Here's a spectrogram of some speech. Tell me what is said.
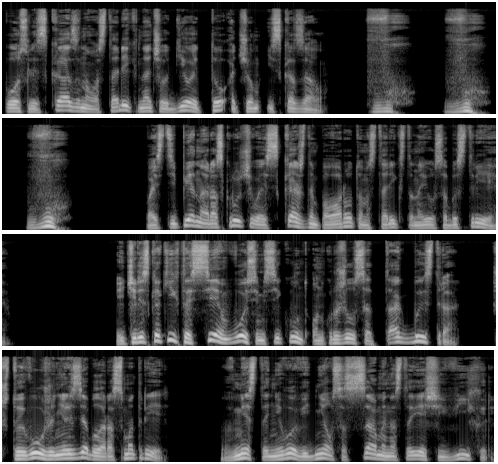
После сказанного старик начал делать то, о чем и сказал. Вух, вух, вух. Постепенно раскручиваясь, с каждым поворотом старик становился быстрее. И через каких-то 7-8 секунд он кружился так быстро, что его уже нельзя было рассмотреть. Вместо него виднелся самый настоящий вихрь.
